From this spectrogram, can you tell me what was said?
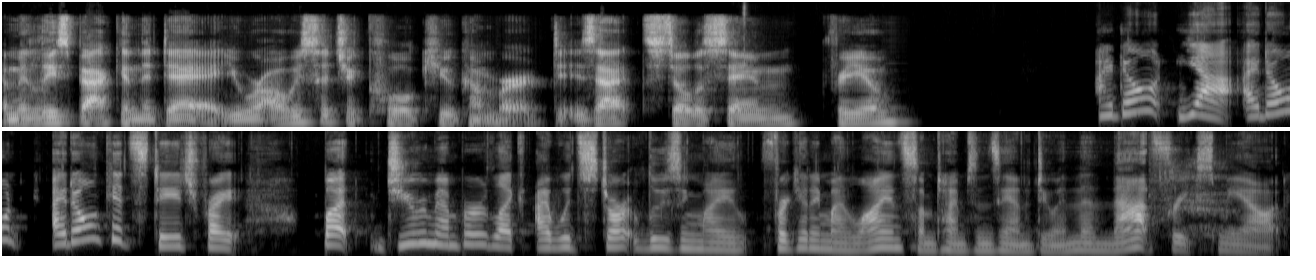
I mean, at least back in the day, you were always such a cool cucumber. Is that still the same for you? I don't, yeah, I don't, I don't get stage fright. But do you remember, like, I would start losing my, forgetting my lines sometimes in Xanadu, and then that freaks me out.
